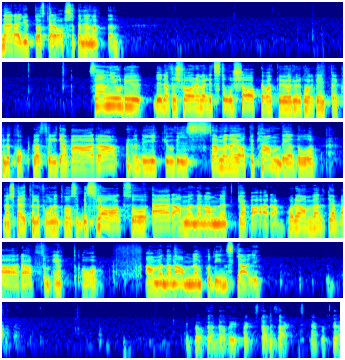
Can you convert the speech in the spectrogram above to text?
nära Djupdalsgaraget den här natten? Sen gjorde ju dina försvarare en väldigt stor sak av att du överhuvudtaget inte kunde kopplas till Gabara. Men det gick ju att visa, menar jag, att du kan det då när Sky-telefonen tas i beslag så är användarnamnet Gabara. Har du använt Gabara som ett av användarnamnen på din Sky? Det har vi faktiskt aldrig sagt. Kanske ska...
